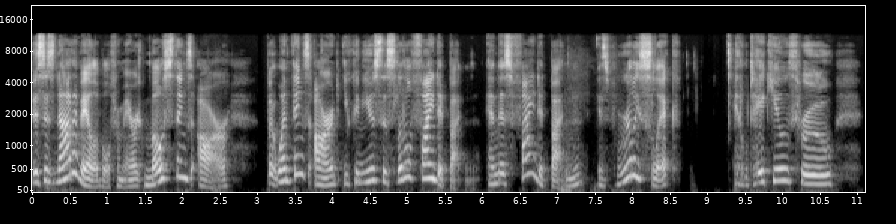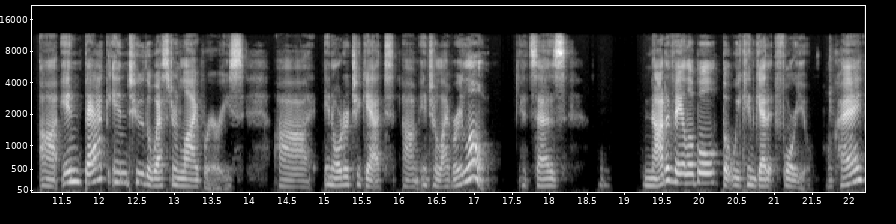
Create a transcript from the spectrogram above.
This is not available from ERIC. Most things are, but when things aren't, you can use this little Find It button. And this Find It button is really slick. It'll take you through uh, in back into the Western libraries uh, in order to get um, interlibrary loan. It says not available, but we can get it for you. Okay,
